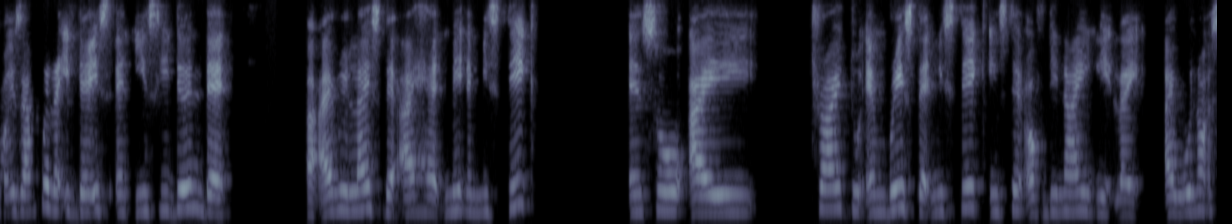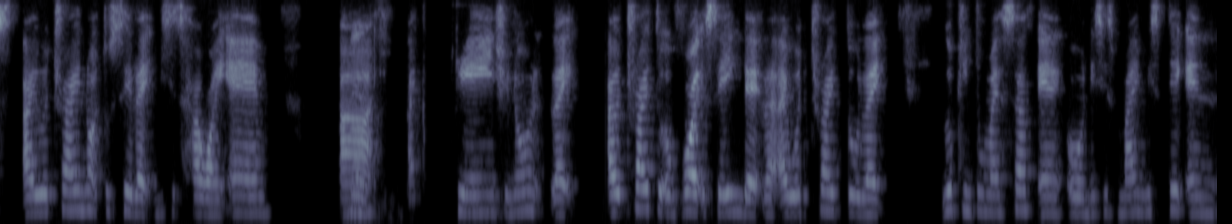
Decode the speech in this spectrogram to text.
for example, like if there is an incident that uh, I realized that I had made a mistake and so I try to embrace that mistake instead of denying it. Like I will not, I will try not to say like this is how I am. Uh, yes. I change, you know, like I will try to avoid saying that. Like I will try to like look into myself and oh, this is my mistake. And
